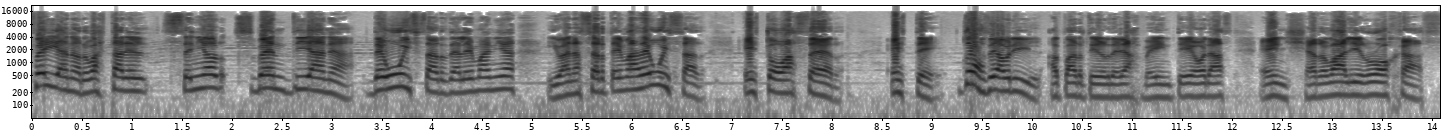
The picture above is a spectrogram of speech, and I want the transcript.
Feyenoord va a estar el señor Sven Diana de Wizard de Alemania y van a hacer temas de Wizard. Esto va a ser este 2 de abril a partir de las 20 horas en Yerbal Rojas.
